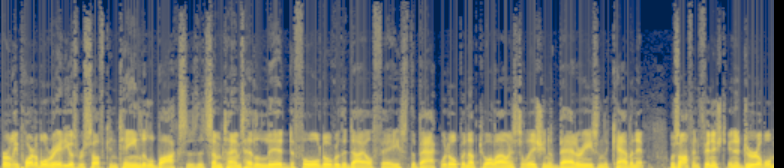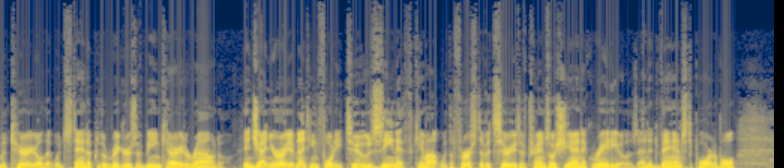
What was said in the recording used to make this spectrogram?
Early portable radios were self-contained little boxes that sometimes had a lid to fold over the dial face. The back would open up to allow installation of batteries, and the cabinet was often finished in a durable material that would stand up to the rigors of being carried around. In January of 1942, Zenith came out with the first of its series of transoceanic radios, an advanced portable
